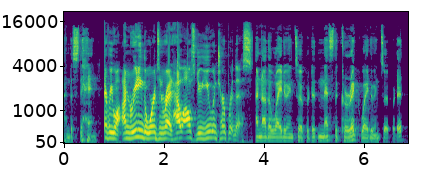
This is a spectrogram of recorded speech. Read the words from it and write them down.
understand. Everyone, I'm reading the words in red. How else do you interpret this? Another way to interpret it, and that's the correct way to interpret it.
